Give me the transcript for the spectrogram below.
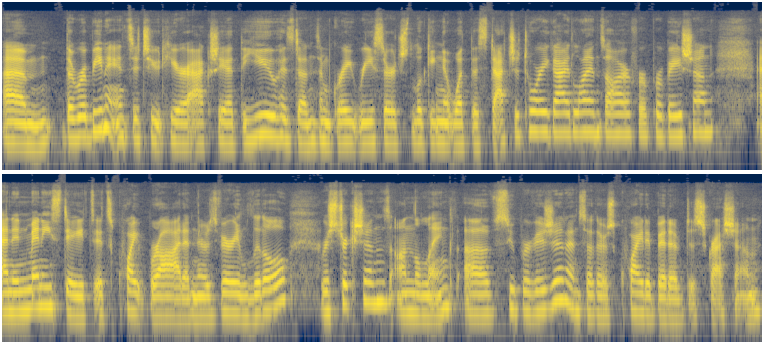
Um, the Robina Institute here, actually at the U, has done some great research looking at what the statutory guidelines are for probation. And in many states, it's quite broad, and there's very little restrictions on the length of supervision, and so there's quite a bit of discretion.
